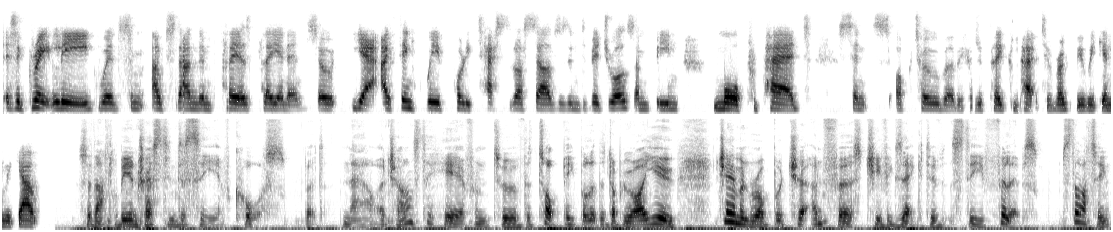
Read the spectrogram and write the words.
it's a great league with some outstanding players playing in. So yeah, I think we've probably tested ourselves as individuals and been more prepared since October because we played competitive rugby week in, week out. So that'll be interesting to see, of course. But now a chance to hear from two of the top people at the WRU Chairman Rob Butcher and first Chief Executive Steve Phillips, starting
